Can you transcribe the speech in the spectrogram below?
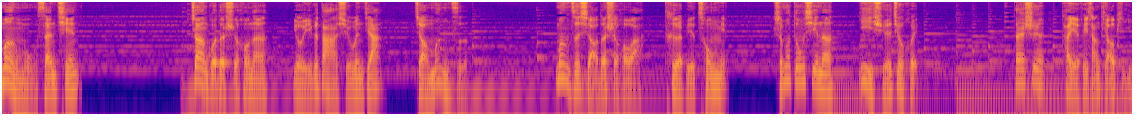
孟母三迁。战国的时候呢，有一个大学问家，叫孟子。孟子小的时候啊，特别聪明，什么东西呢，一学就会。但是他也非常调皮，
